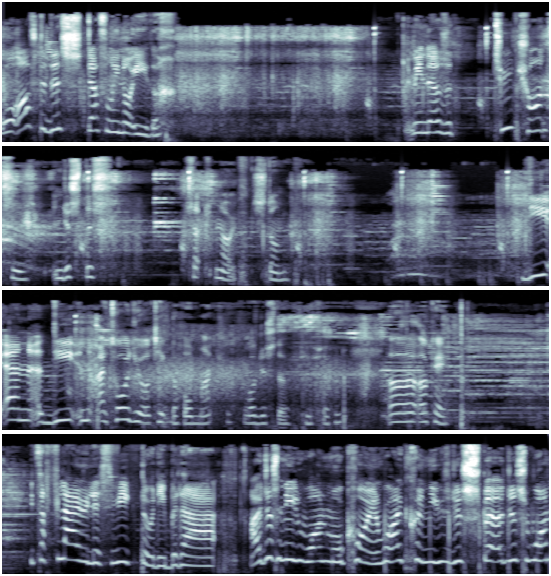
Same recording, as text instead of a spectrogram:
Well, after this, definitely not either. I mean, there's a two chances in just this section. No, still no. D and D. I told you I'll take the whole match. Well, just a few seconds. Uh, okay. It's a flawless victory, brah. I just need one more coin. Why couldn't you just spare just one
